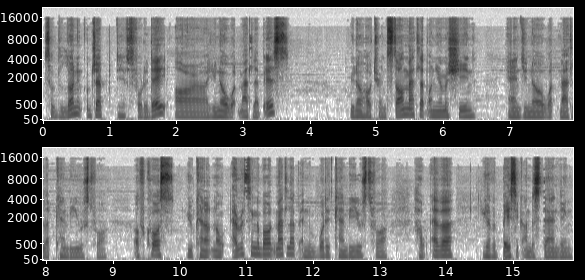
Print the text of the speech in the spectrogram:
So the learning objectives for today are you know what MATLAB is, you know how to install MATLAB on your machine, and you know what MATLAB can be used for. Of course, you cannot know everything about MATLAB and what it can be used for. However, you have a basic understanding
